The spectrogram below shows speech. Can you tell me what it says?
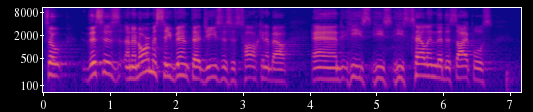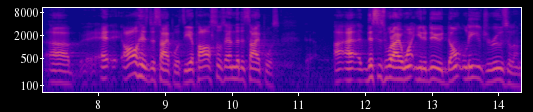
So, this is an enormous event that Jesus is talking about, and he's, he's, he's telling the disciples, uh, all his disciples, the apostles and the disciples, I, I, this is what I want you to do. Don't leave Jerusalem.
